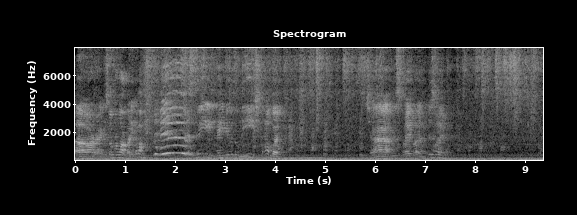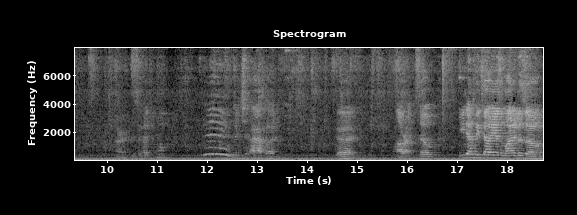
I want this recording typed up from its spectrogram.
Uh, all right. Let's go for a walk, buddy. Come on. Woohoo! That's neat. How you do with the leash? Come on, bud. Good job. This way, bud. This way. All right. This way, bud. Come on. Woo! Good job, bud. Good. All right. So you definitely tell he has a mind of his own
